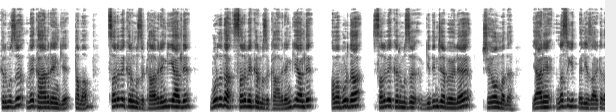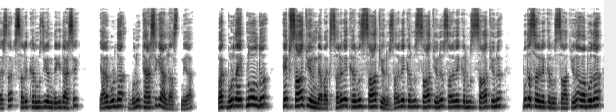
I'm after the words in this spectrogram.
kırmızı ve kahverengi tamam. Sarı ve kırmızı kahverengi geldi. Burada da sarı ve kırmızı kahverengi geldi. Ama burada sarı ve kırmızı gidince böyle şey olmadı. Yani nasıl gitmeliyiz arkadaşlar? Sarı kırmızı yönünde gidersek. Yani burada bunun tersi geldi aslında ya. Bak burada hep ne oldu? Hep saat yönünde bak sarı ve kırmızı saat yönü. Sarı ve kırmızı saat yönü. Sarı ve kırmızı saat yönü. Bu da sarı ve kırmızı saat yönü. Ama burada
